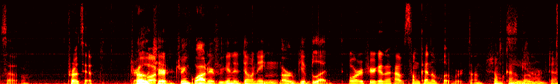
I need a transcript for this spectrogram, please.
So, pro tip: drink Pro water, tip: drink water if you're gonna donate Mm. or give blood. or if you're gonna have some kind of blood work done. Some kind of blood work done.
